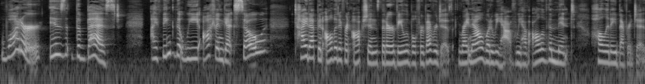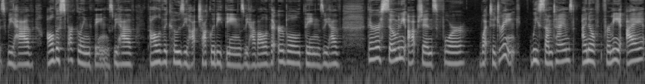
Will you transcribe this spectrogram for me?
water is the best. I think that we often get so tied up in all the different options that are available for beverages. Right now, what do we have? We have all of the mint holiday beverages, we have all the sparkling things, we have all of the cozy hot chocolatey things, we have all of the herbal things, we have there are so many options for what to drink. We sometimes, I know for me, I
